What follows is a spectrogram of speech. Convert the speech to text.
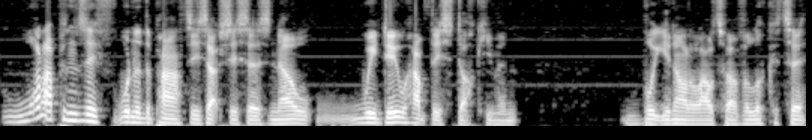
what happens if one of the parties actually says, no, we do have this document, but you're not allowed to have a look at it?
